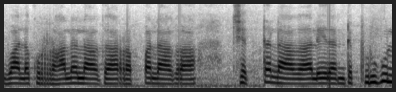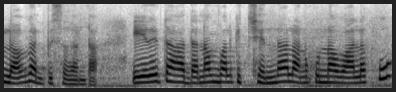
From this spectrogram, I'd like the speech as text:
వాళ్ళకు రాళ్ళలాగా రప్పలాగా చెత్తలాగా లేదంటే పురుగుల్లాగా కనిపిస్తుందంట. ఏదైతే ఆ ధనం వాళ్ళకి చెందాలనుకున్న వాళ్ళకు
